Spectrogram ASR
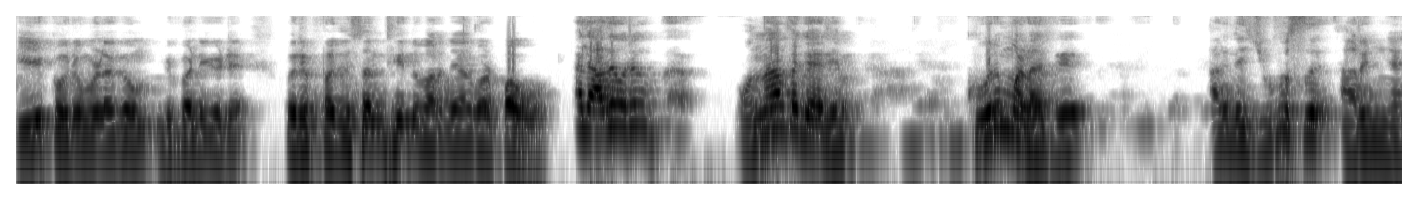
ഈ കുരുമുളകും വിപണിയുടെ ഒരു പ്രതിസന്ധി എന്ന് പറഞ്ഞാൽ കുഴപ്പമാകുമോ അല്ല അത് ഒരു ഒന്നാമത്തെ കാര്യം കുരുമുളക് അതിന്റെ ജ്യൂസ് അറിഞ്ഞ്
